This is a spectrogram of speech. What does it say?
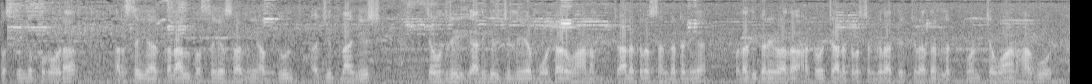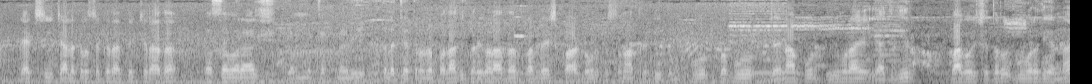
ಬಸಲಿಂಗಪ್ಪಗೌಡ ಅರಸಯ್ಯ, ಕಲಾಲ್ ಬಸಯ್ಯ ಸ್ವಾಮಿ, ಅಬ್ದುಲ್ ಅಜಿತ್ ನಾಗೇಶ್, ಚೌಧರಿ, ಯಾದಗಿರಿ ಜಿಲ್ಲೆಯ ಮೋಟಾರ್ ವಾಹನ ಚಾಲಕರ ಸಂಘಟನೆಯ ಪದಾಧಿಕಾರಿಗಳಾದ ಆಟೋ ಚಾಲಕರ ಸಂಘದ ಅಧ್ಯಕ್ಷರಾದ ಲಕ್ಷ್ಮಣ್ ಚವ್ಹಾಣ್ ಹಾಗೂ ಟ್ಯಾಕ್ಸಿ ಚಾಲಕರ ಸಂಘದ ಅಧ್ಯಕ್ಷರಾದ ಬಸವರಾಜ್ ಎಂ. ಚಟ್ನಳ್ಳಿ ವಿಕಲಚೇತನರ ಪದಾಧಿಕಾರಿಗಳಾದ ರಮೇಶ್ ಕಾಡ್ಲೂರ್, ವಿಶ್ವನಾಥ್ ರೆಡ್ಡಿ, ತುಮಕೂರು, ಪ್ರಭು ಜೈನಾಪುರ್, ಭೀಮರಾಯ್ ಯಾದಗಿರ್ ಭಾಗವಹಿಸಿದ್ದರು. ಈ ವರದಿಯನ್ನು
